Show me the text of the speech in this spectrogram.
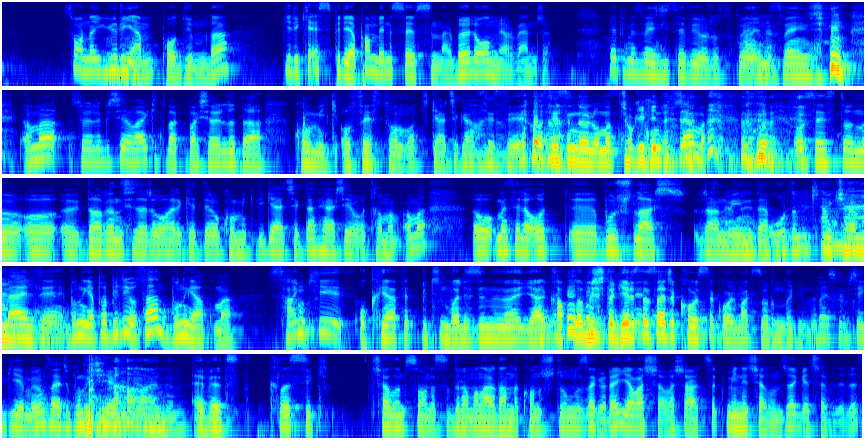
sonra yürüyen podyumda bir iki espri yapan beni sevsinler. Böyle olmuyor bence. Hepimiz Venge'i seviyoruz. Miss Venge. Ama şöyle bir şey var ki bak başarılı da komik. O ses tonu, o gerçekten Aynen. sesi. O sesin öyle olması çok ilginç bir şey ama o ses tonu, o e, davranışları, o hareketleri, o komikliği gerçekten her şey o tamam. Ama o mesela o e, burçlar runway'inde Orada mükemmel. mükemmeldi. Bunu yapabiliyorsan bunu yapma. Sanki o kıyafet bütün valizine yer kaplamış da gerisine sadece korse koymak zorunda gibi. Başka bir şey giyemiyorum. Sadece bunu giyebiliyorum. Aynen. Evet, klasik challenge sonrası dramalardan da konuştuğumuza göre yavaş yavaş artık mini challenge'a geçebiliriz.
